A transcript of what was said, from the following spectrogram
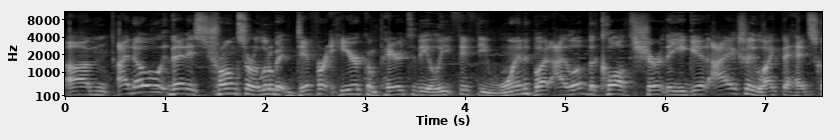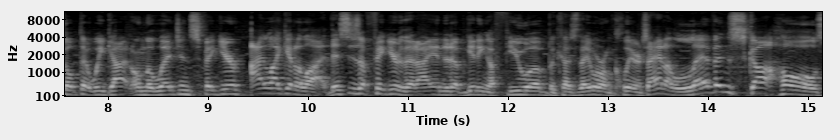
Um, I know that his trunks are a little bit different here compared to the Elite 51, but I love the cloth shirt that you get. I actually like the head sculpt that we got on the Legends figure. I like it a lot. This is a figure that I ended up getting a few of because they were on clearance. I had 11 Scott Halls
